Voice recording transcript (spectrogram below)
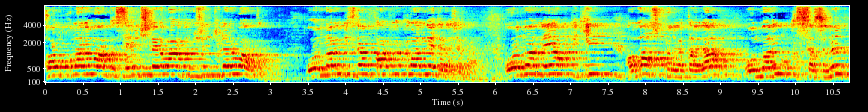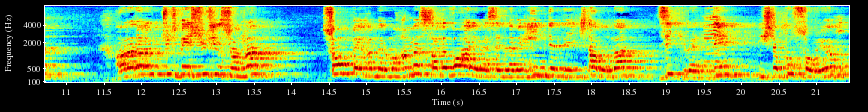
Korkuları vardı, sevinçleri vardı, üzüntüleri vardı. Onları bizden farklı kılan nedir acaba? Onlar ne yaptı ki Allah subhanehu ve teala onların kıssasını aradan 300-500 yıl sonra son peygamber Muhammed sallallahu aleyhi ve selleme indirdiği kitabında zikretti. İşte bu soruyu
